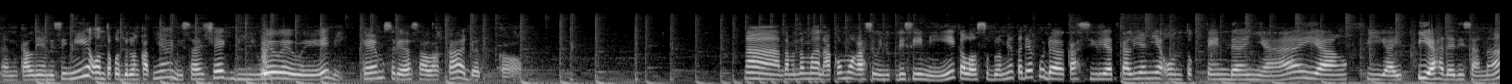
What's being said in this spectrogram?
Dan kalian di sini untuk lebih lengkapnya bisa cek di www. Nah, teman-teman, aku mau kasih unjuk di sini. Kalau sebelumnya tadi aku udah kasih lihat kalian ya untuk tendanya yang VIP ya ada di sana.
